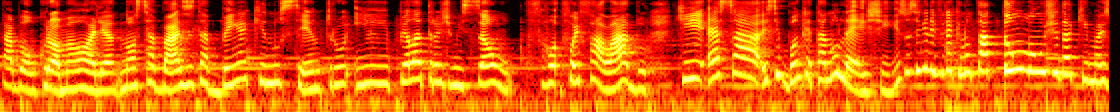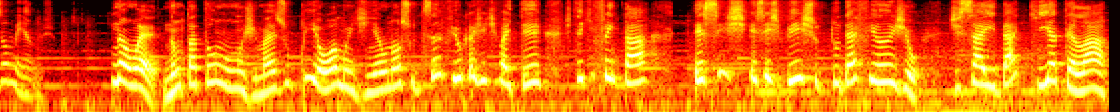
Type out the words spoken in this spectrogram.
Tá bom, Croma, olha, nossa base tá bem aqui no centro e pela transmissão foi falado que essa, esse bunker tá no leste. Isso significa que não tá tão longe daqui, mais ou menos. Não, é, não tá tão longe, mas o pior, Mandinha, é o nosso desafio que a gente vai ter de ter que enfrentar esses, esses bichos do Death Angel. De sair daqui até lá,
